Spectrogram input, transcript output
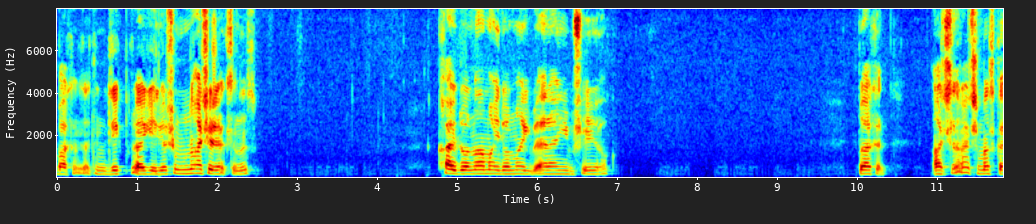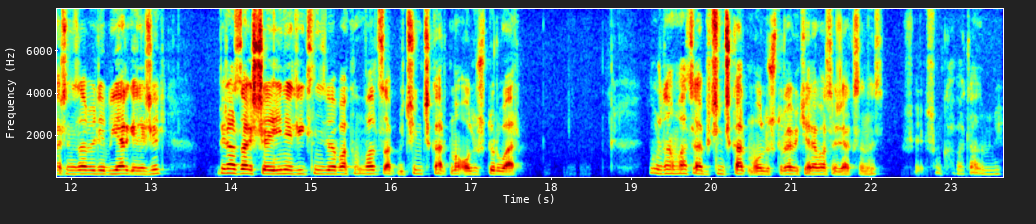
bakın zaten direkt buraya geliyor. Şimdi bunu açacaksınız. Kaydolma maydolma gibi herhangi bir şey yok. Bakın açılan açılmaz karşınıza böyle bir yer gelecek. Biraz aşağıya ineceksiniz ve bakın WhatsApp için çıkartma oluştur var. Buradan WhatsApp için çıkartma oluştura bir kere basacaksınız. Şöyle şunu kapatalım bir.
